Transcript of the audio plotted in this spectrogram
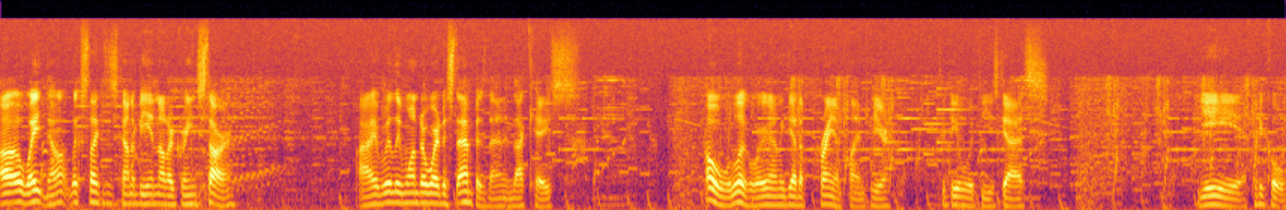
Oh, wait, no, it looks like there's gonna be another green star. I really wonder where the stamp is then, in that case. Oh, look, we're gonna get a piranha plant here to deal with these guys. Yeah, pretty cool.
